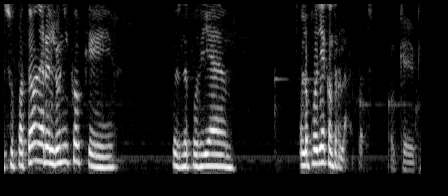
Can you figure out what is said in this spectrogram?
Su patrón era el único que pues le podía lo podía controlar pues. ok ok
